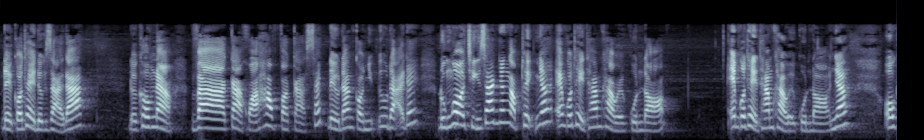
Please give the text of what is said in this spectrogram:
Để có thể được giải đáp được không nào? Và cả khóa học và cả sách đều đang có những ưu đãi đấy. Đúng rồi, chính xác nhá Ngọc Thịnh nhá. Em có thể tham khảo cái cuốn đó. Em có thể tham khảo cái cuốn đó nhá. Ok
